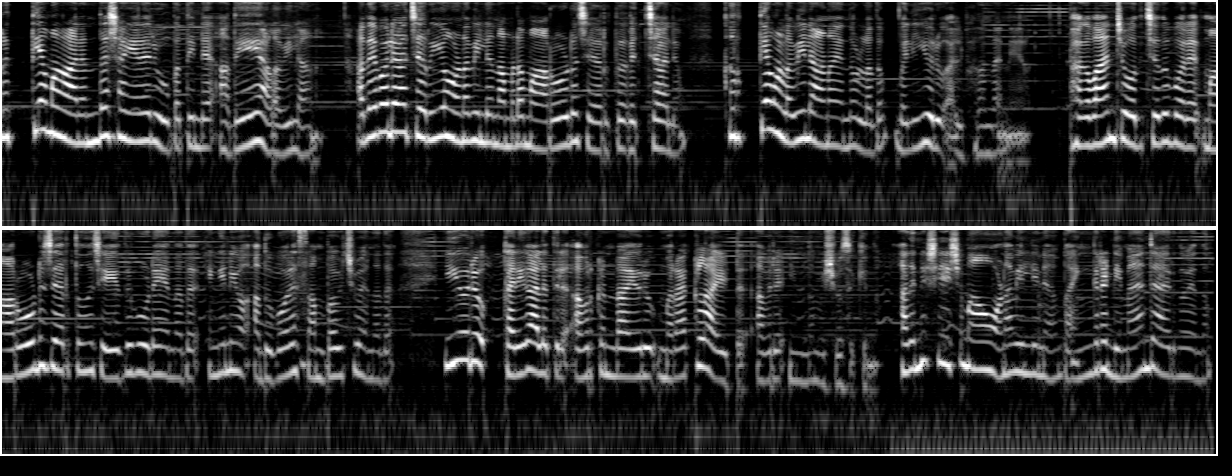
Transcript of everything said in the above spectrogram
കൃത്യം ആനന്ദശയന രൂപത്തിന്റെ അതേ അളവിലാണ്. അതേപോലെ ആ ചെറിയ ഓണവില്ല് നമ്മുടെ മാറോട് ചേർത്ത് വെച്ചാലും കൃത്യം അളവിലാണ് എന്നുള്ളതും വലിയൊരു അത്ഭുതം തന്നെയാണ്. ഭഗവാൻ ചോദിച്ചതുപോലെ മാറോട് ചേർത്തൊന്ന് ചെയ്തുകൂടെ എന്നത് എങ്ങനെയോ അതുപോലെ സംഭവിച്ചു എന്നത് ഈ ഒരു കരികാലത്തിൽ അവർക്കുണ്ടായ ഒരു മിറാക്കിളായിട്ട് അവർ ഇന്നും വിശ്വസിക്കുന്നു. അതിനുശേഷം ആ ഓണവില്ലിന് ഭയങ്കര ഡിമാൻഡായിരുന്നു എന്നും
